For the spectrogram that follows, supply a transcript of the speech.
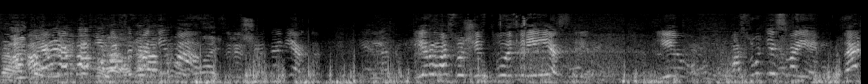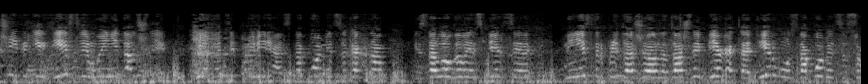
А это вопрос и поднимался, совершенно верно. Фирма существует в реестре. И сути своей дальше никаких действий мы не должны бегать и проверять, знакомиться, как нам из налоговой инспекции министр предложил, мы должны бегать на фирму, знакомиться с руководителем.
